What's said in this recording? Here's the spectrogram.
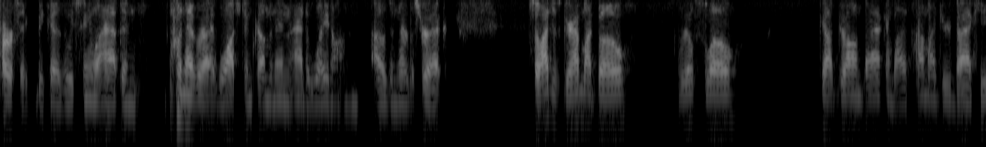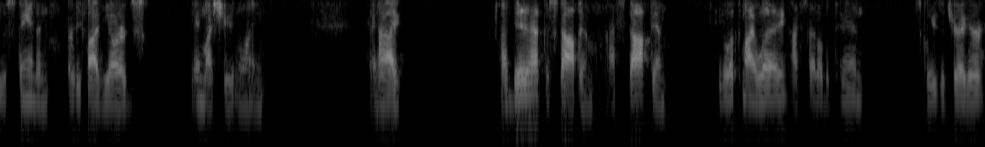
perfect because we've seen what happened whenever I watched him coming in and had to wait on him. I was a nervous wreck. So I just grabbed my bow real slow, got drawn back, and by the time I drew back, he was standing 35 yards in my shooting lane. And I I did have to stop him. I stopped him. He looked my way. I settled the pin, squeezed the trigger.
